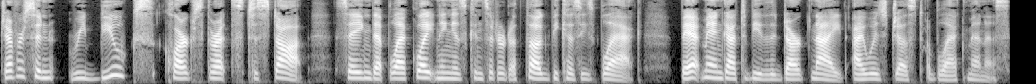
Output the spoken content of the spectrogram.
Jefferson rebukes Clark's threats to stop, saying that Black Lightning is considered a thug because he's black. Batman got to be the Dark Knight. I was just a black menace.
